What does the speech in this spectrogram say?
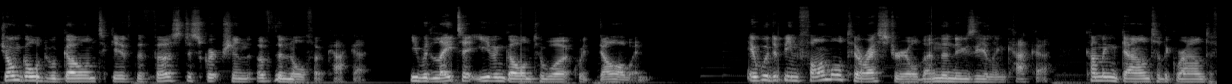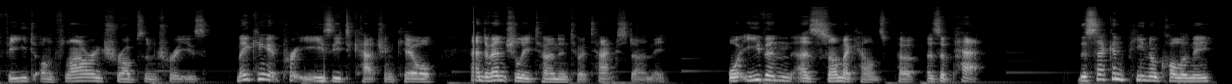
John Gould would go on to give the first description of the Norfolk kaka. He would later even go on to work with Darwin. It would have been far more terrestrial than the New Zealand kaka, coming down to the ground to feed on flowering shrubs and trees, making it pretty easy to catch and kill, and eventually turn into a taxidermy, or even, as some accounts put, as a pet. The second penal colony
